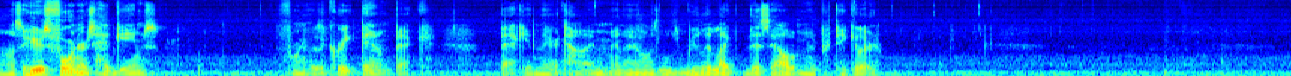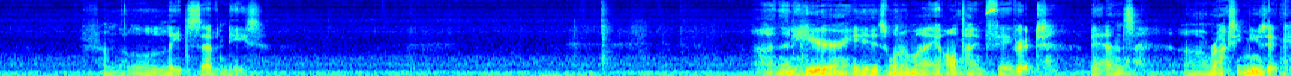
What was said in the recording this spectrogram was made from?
Uh, so here's Foreigner's Head Games. Foreigner was a great band back back in their time, and I always really liked this album in particular. From the late 70s. and then here is one of my all-time favorite bands, uh, Roxy Music,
